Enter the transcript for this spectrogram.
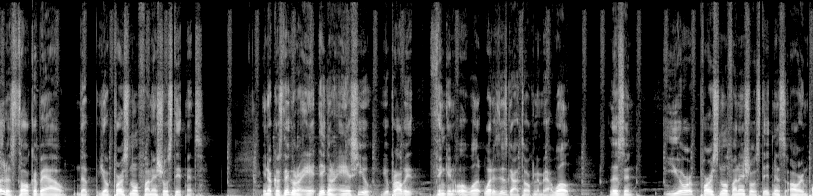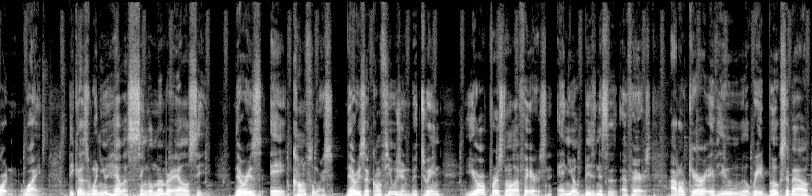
let us talk about the your personal financial statements. You know, because they're gonna they're gonna ask you. You're probably thinking, oh, what what is this guy talking about? Well, listen, your personal financial statements are important. Why? Because when you have a single member LLC, there is a confluence, there is a confusion between your personal affairs and your business affairs. I don't care if you read books about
